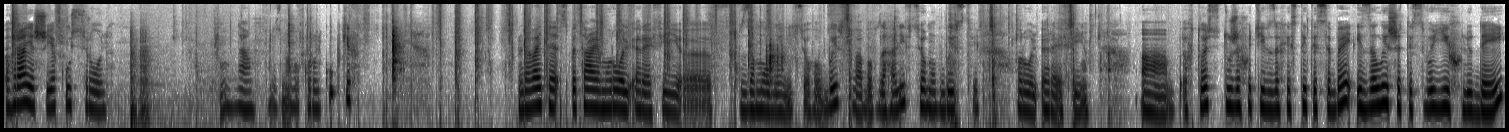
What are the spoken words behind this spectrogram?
граєш якусь роль. Да, знову король кубків. Давайте спитаємо роль Ерефії е, в замовленні цього вбивства або взагалі в цьому вбивстві роль Ерефії. А, хтось дуже хотів захистити себе і залишити своїх людей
